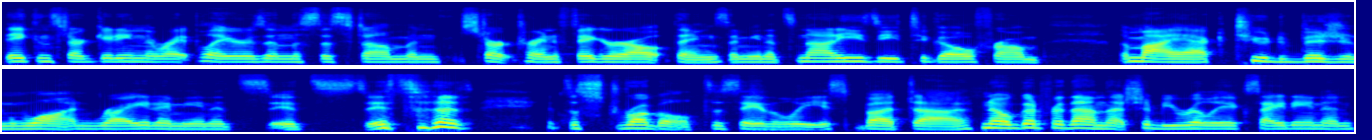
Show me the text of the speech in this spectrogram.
they can start getting the right players in the system and start trying to figure out things. I mean, it's not easy to go from the MIAC to Division One, right? I mean, it's it's it's a, it's a struggle to say the least. But uh, no, good for them. That should be really exciting, and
